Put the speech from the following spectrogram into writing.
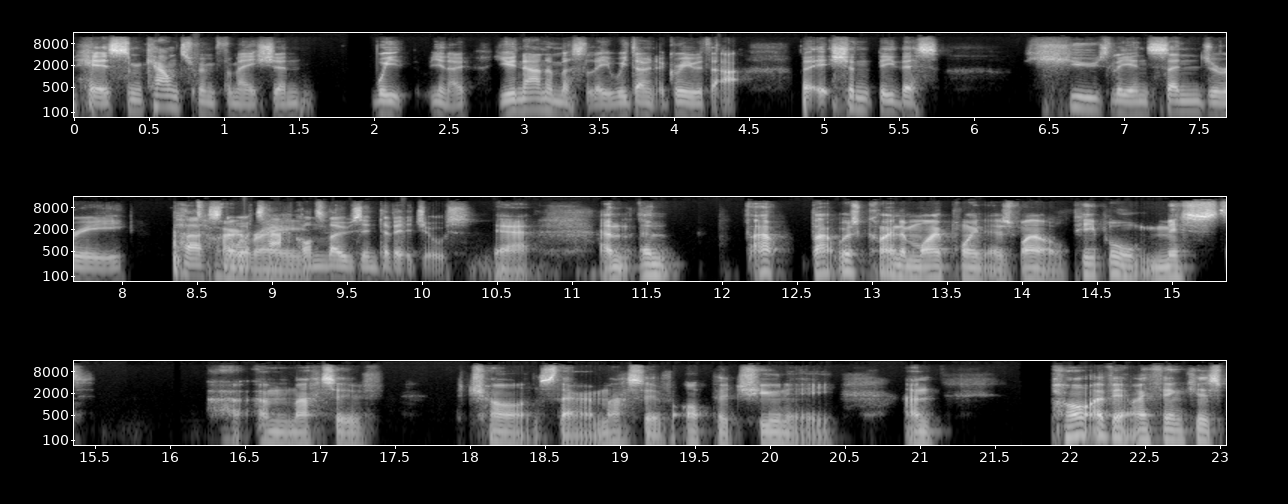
here's some counter information. We you know unanimously we don't agree with that but it shouldn't be this hugely incendiary personal Tirade. attack on those individuals. Yeah. And and that that was kind of my point as well. People missed a, a massive chance there a massive opportunity. And part of it i think is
